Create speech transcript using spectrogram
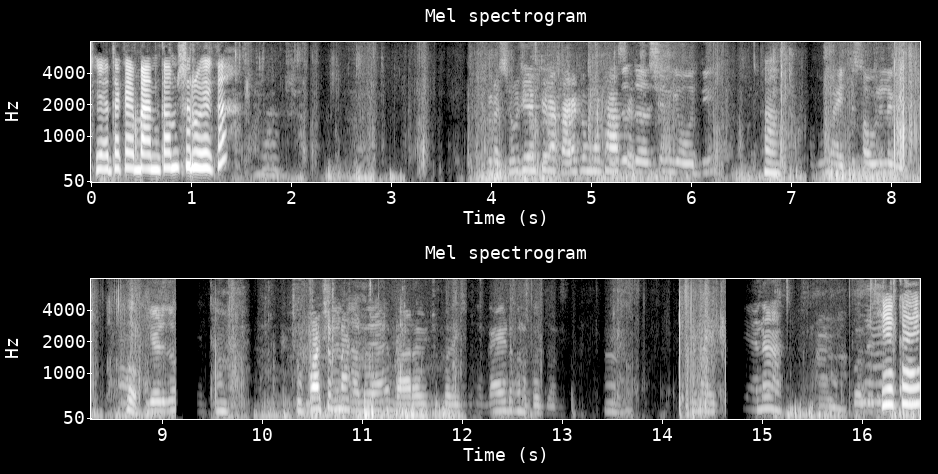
हे आता काय बांधकाम सुरू आहे का? शिवजयंतीला कार्यक्रम मोठा असेल. दर्शन घेऊ होती. हा. आपण माहिती सावलीला गेलो हो. जाऊन थांब. तुपाची चालू आहे बारावीची परीक्षा. गाईड पण करतो माहिती आहे ना. हे काय?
